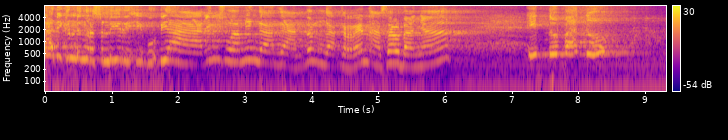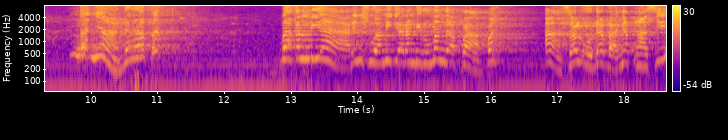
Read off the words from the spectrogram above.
Tadi kan denger sendiri ibu. Biarin suami nggak ganteng nggak keren asal banyak. Itu batu nggak nyadar apa? Bahkan biarin suami jarang di rumah nggak apa-apa asal udah banyak ngasih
